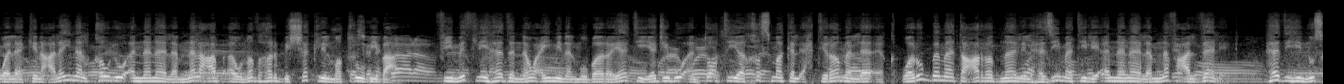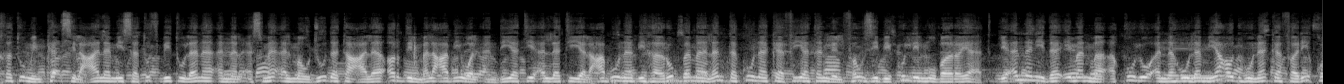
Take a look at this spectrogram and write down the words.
ولكن علينا القول أننا لم نلعب أو نظهر بالشكل المطلوب بعد. في مثل هذا النوع من المباريات يجب أن تعطي خصمك الاحترام اللائق. وربما تعرضنا للهزيمة لأننا لم نفعل ذلك. هذه النسخة من كأس العالم ستثبت لنا أن الأسماء الموجودة على أرض الملعب والأندية التي يلعبون بها ربما لن تكون كافية للفوز بكل المباريات لأنني دائما ما أقول أنه لم يعد هناك فريق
